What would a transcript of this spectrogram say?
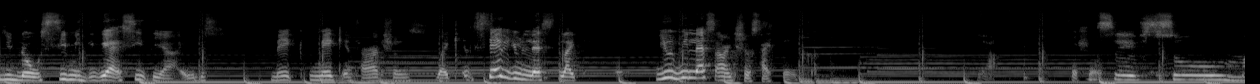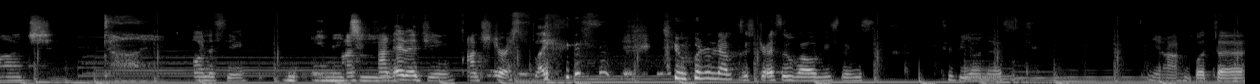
you know see me the way i see? It yeah it would just make make interactions. Like it save you less like you'd be less anxious i think. Yeah for sure. Save so much time. Honestly and energy and, and energy and stress. Like you wouldn't have to stress over all these things, to be honest. Yeah, but uh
